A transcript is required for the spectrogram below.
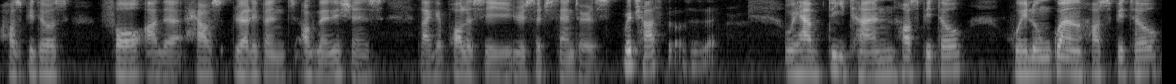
hospitals, four other health relevant organizations like policy research centers. Which hospitals is it? We have Ditan Hospital, Huilongguan Hospital,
